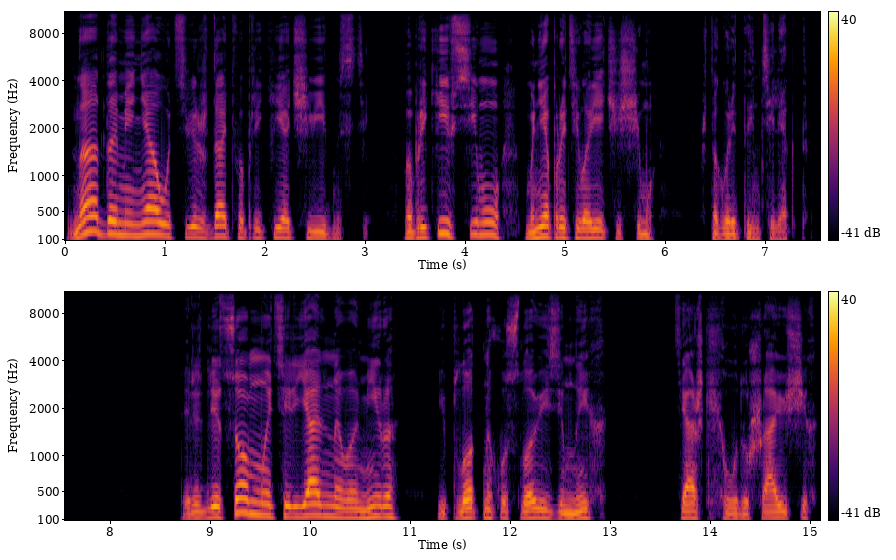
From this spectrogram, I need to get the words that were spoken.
Надо меня утверждать вопреки очевидности, вопреки всему мне противоречащему, что говорит интеллект. Перед лицом материального мира и плотных условий земных, тяжких и удушающих,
